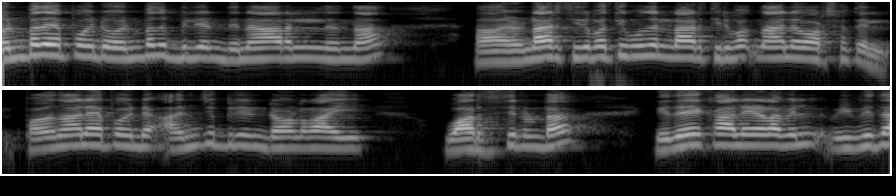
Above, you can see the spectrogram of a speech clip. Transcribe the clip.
ഒൻപത് പോയിന്റ് ഒൻപത് ബില്യൺ ദിനാറിൽ നിന്ന് രണ്ടായിരത്തി ഇരുപത്തി മൂന്ന് രണ്ടായിരത്തി ഇരുപത്തിനാല് വർഷത്തിൽ പതിനാല് പോയിന്റ് അഞ്ച് ബില്യൺ ഡോളറായി വർദ്ധിച്ചിട്ടുണ്ട്. ഇതേ കാലയളവിൽ വിവിധ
